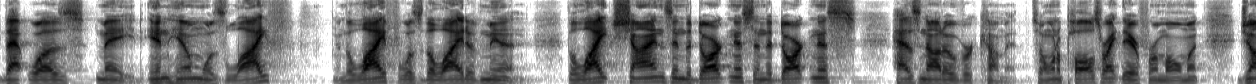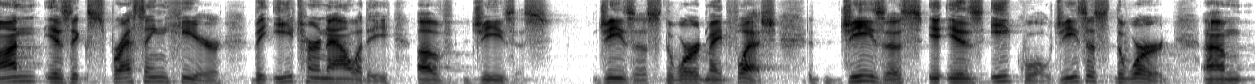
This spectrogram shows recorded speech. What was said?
that was made. In him was life, and the life was the light of men. The light shines in the darkness, and the darkness has not overcome it. So I want to pause right there for a moment. John is expressing here the eternality of Jesus. Jesus, the Word made flesh. Jesus is equal. Jesus, the Word. Um,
